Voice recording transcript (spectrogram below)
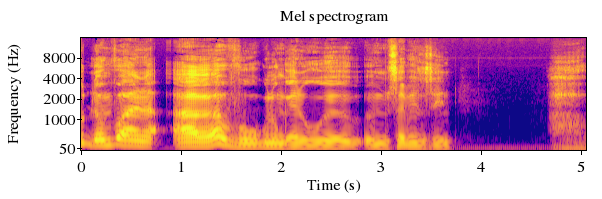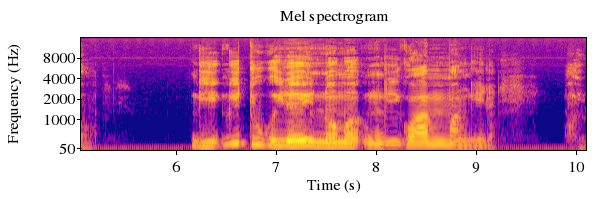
Ukuthi lo mfana akavuki ukulungela ukuya emsebenzini. Hawu. Ngi ngidukile noma ngikwami mangila. Hayi,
